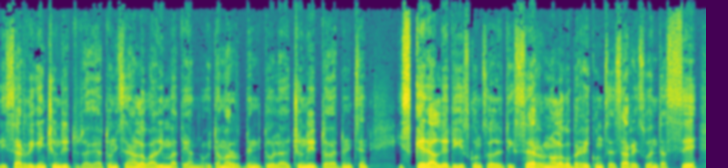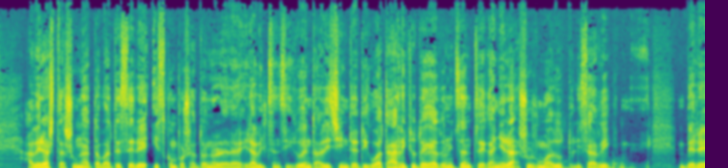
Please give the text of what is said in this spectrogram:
lizardikin txundituta gehatu nintzen alago adin batean, oita marruten dituela txundituta gehatu nintzen, izkera aldetik, hizkuntza aldetik zer, nolako berrikuntza ezarri zuen, eta ze aberastasuna eta batez ere izkomposatu nora erabiltzen zituen, eta adit sintetikoa, eta harrituta gehatu nintzen, ze gainera susmoa dut lizardik bere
